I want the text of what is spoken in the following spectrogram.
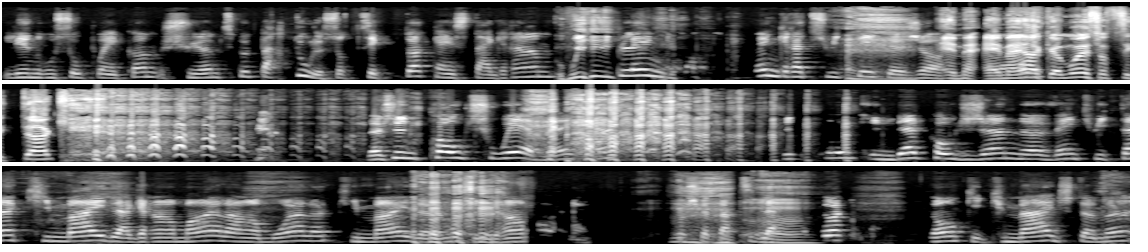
lynnrousseau.com. Je suis un petit peu partout, là, sur TikTok, Instagram. Oui! Plein de, plein de gratuités que j'ai. Elle est meilleure que moi sur TikTok. J'ai une coach web, hein, hein? J'ai une, coach- une belle coach jeune, là, 28 ans, qui m'aide, la grand-mère là, en moi, là, qui m'aide. Euh, Moi, je suis une grand-mère. Moi, je fais partie de la TikTok. Donc, qui, qui m'aide justement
